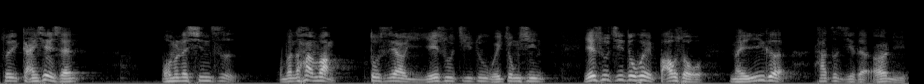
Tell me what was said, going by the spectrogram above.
所以感谢神。我们的心智，我们的盼望，都是要以耶稣基督为中心。耶稣基督会保守每一个他自己的儿女，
